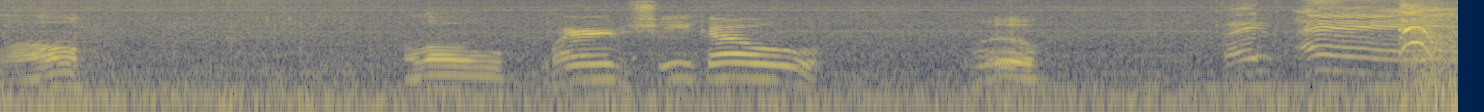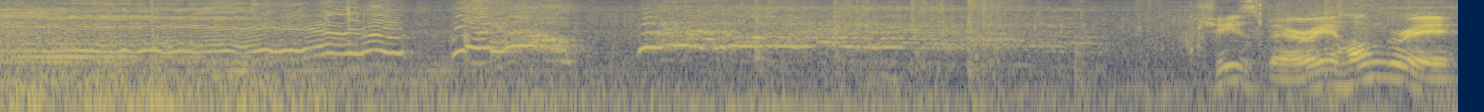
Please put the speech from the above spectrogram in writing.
Hello? Hello? Where'd she go? Blue. She's very hungry.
